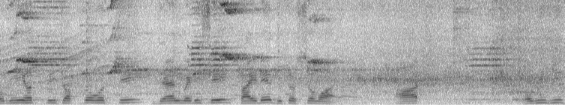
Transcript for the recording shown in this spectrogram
Agnihotri, Chakraborty, general medicine Friday দুটোর সময়। আর অভিজিৎ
